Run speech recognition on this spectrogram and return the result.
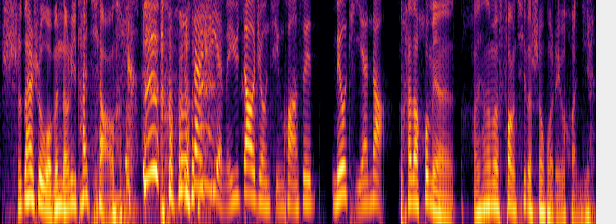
实在是我们能力太强了。就暂时 也没遇到这种情况，所以没有体验到，拍到后面，好像他们放弃了生活这个环节，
